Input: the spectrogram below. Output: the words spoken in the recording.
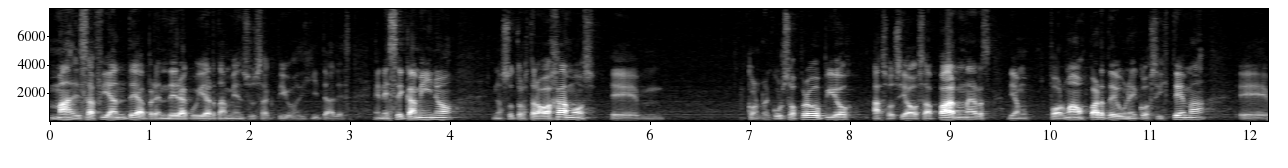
más desafiante aprender a cuidar también sus activos digitales. En ese camino nosotros trabajamos eh, con recursos propios, asociados a partners, digamos, formamos parte de un ecosistema eh,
